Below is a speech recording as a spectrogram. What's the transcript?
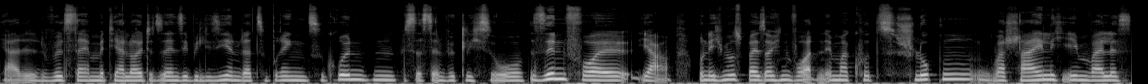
ja, du willst damit ja Leute sensibilisieren und dazu bringen, zu gründen. Ist das denn wirklich so sinnvoll? Ja. Und ich muss bei solchen Worten immer kurz schlucken. Wahrscheinlich eben, weil es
